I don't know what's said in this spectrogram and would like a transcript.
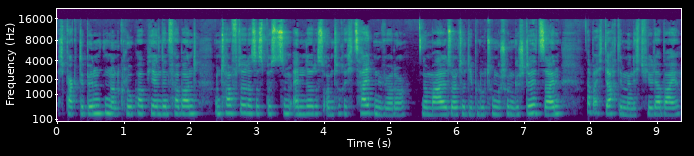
Ich packte Binden und Klopapier in den Verband und hoffte, dass es bis zum Ende des Unterrichts halten würde. Normal sollte die Blutung schon gestillt sein, aber ich dachte mir nicht viel dabei.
